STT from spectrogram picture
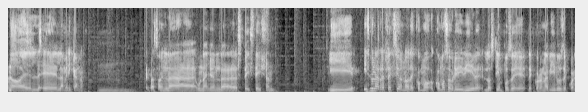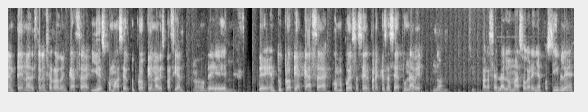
No, el, el americano, Mm, que pasó en la, un año en la Space Station. sí. Y hice una reflexión, ¿no? De cómo, cómo sobrevivir los tiempos de, de coronavirus, de cuarentena, de estar encerrado en casa y es como hacer tu propia nave espacial, ¿no? De, Mm, de en tu propia casa, cómo puedes hacer para que esa sea tu nave, ¿no? Sí. Para hacerla lo más hogareña posible,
